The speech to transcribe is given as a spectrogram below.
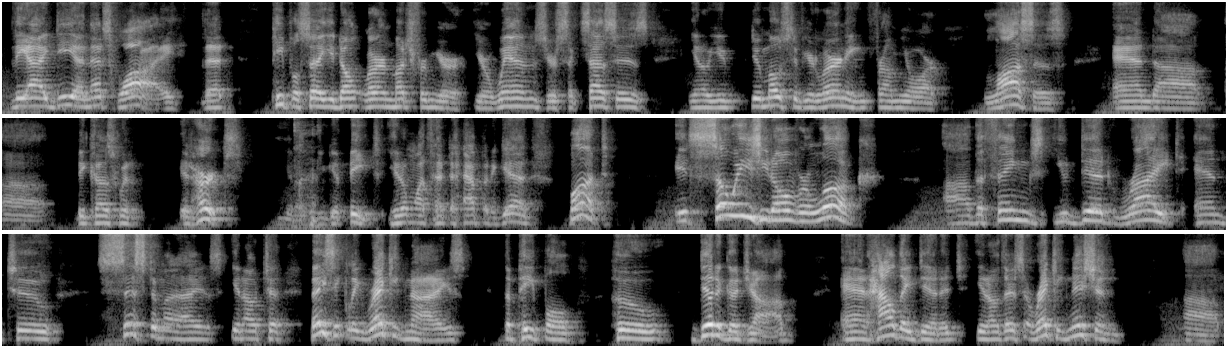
the idea and that's why that people say you don't learn much from your your wins, your successes. You know, you do most of your learning from your losses, and uh, uh, because when it hurts, you know, you get beat, you don't want that to happen again. But it's so easy to overlook uh, the things you did right and to systemize, you know, to basically recognize the people who did a good job and how they did it. You know, there's a recognition uh,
